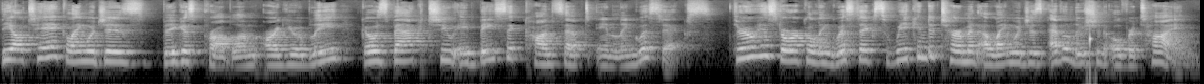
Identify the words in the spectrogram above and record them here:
the Altaic language's biggest problem, arguably, goes back to a basic concept in linguistics. Through historical linguistics, we can determine a language's evolution over time.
